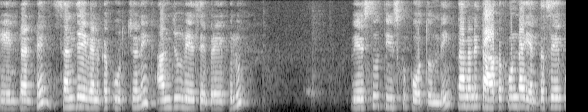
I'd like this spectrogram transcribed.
ఏంటంటే సంజయ్ వెనక కూర్చొని అంజు వేసే బ్రేకులు వేస్తూ తీసుకుపోతుంది. తనని తాకకుండా ఎంతసేపు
